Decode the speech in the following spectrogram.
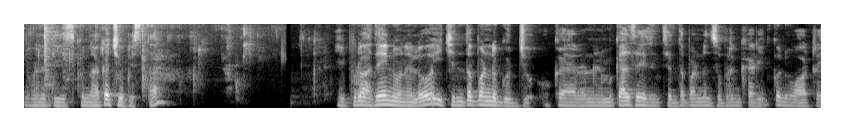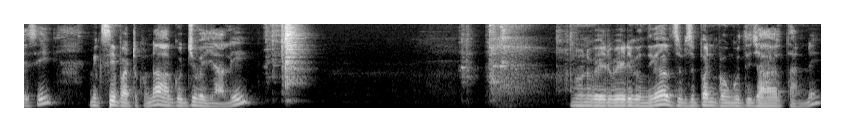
ఇవన్నీ తీసుకున్నాక చూపిస్తా. ఇప్పుడు అదే నూనెలో ఈ చింతపండు గుజ్జు ఒక రెండు నిమ్మకాయలు సైజు చింతపండుని శుభ్రంగా కడిగి కొన్ని వాటర్ వేసి మిక్సీ పట్టుకున్న ఆ గుజ్జు వేయాలి. నూనె వేడి వేడిగా ఉందిగా జిప్ జిప్ అని పొంగుద్ది జాగ్రత్త అండి.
